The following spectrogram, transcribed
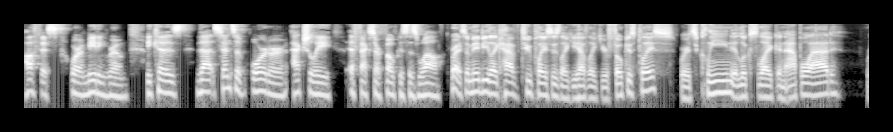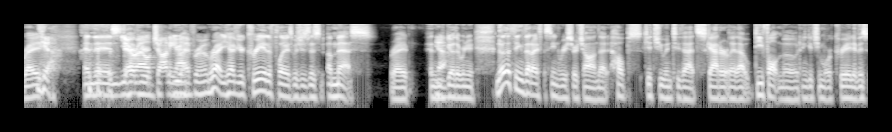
office or a meeting room because that sense of order actually affects our focus as well. Right. So maybe like have two places like you have like your focus place where it's clean, it looks like an Apple ad, right? Yeah. And then the sterile you have your, Jony Ive room. Right. You have your creative place, which is just a mess, right? And yeah. you go there when you another thing that i've seen research on that helps get you into that scatter like that default mode and get you more creative is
